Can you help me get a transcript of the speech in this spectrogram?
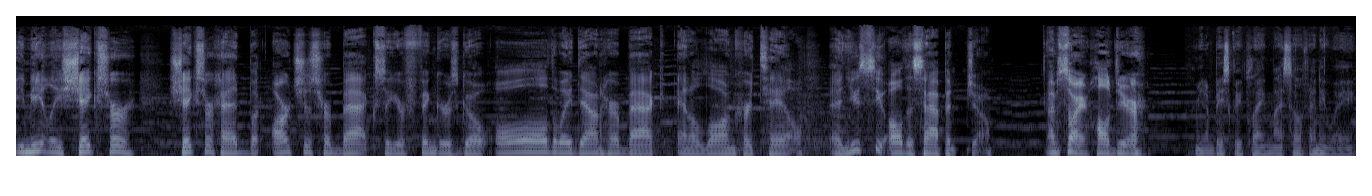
immediately shakes her shakes her head but arches her back so your fingers go all the way down her back and along her tail and you see all this happen Joe. I'm sorry, Haldir. I mean, I'm basically playing myself anyway.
